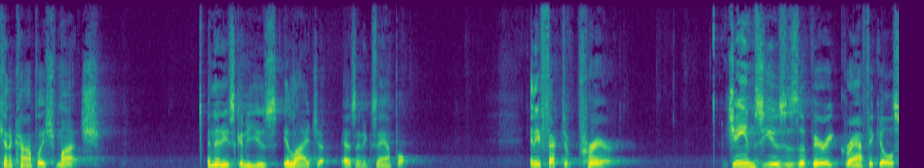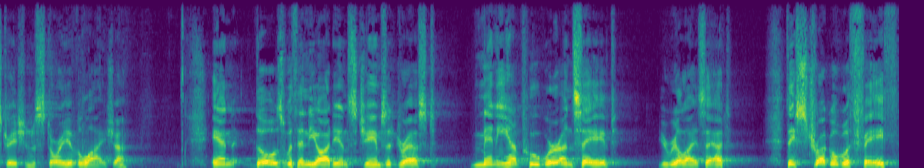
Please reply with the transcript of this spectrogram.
can accomplish much. And then he's going to use Elijah as an example. An effective prayer James uses a very graphic illustration, a story of Elijah. And those within the audience, James addressed, many of who were unsaved. You realize that. They struggled with faith.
